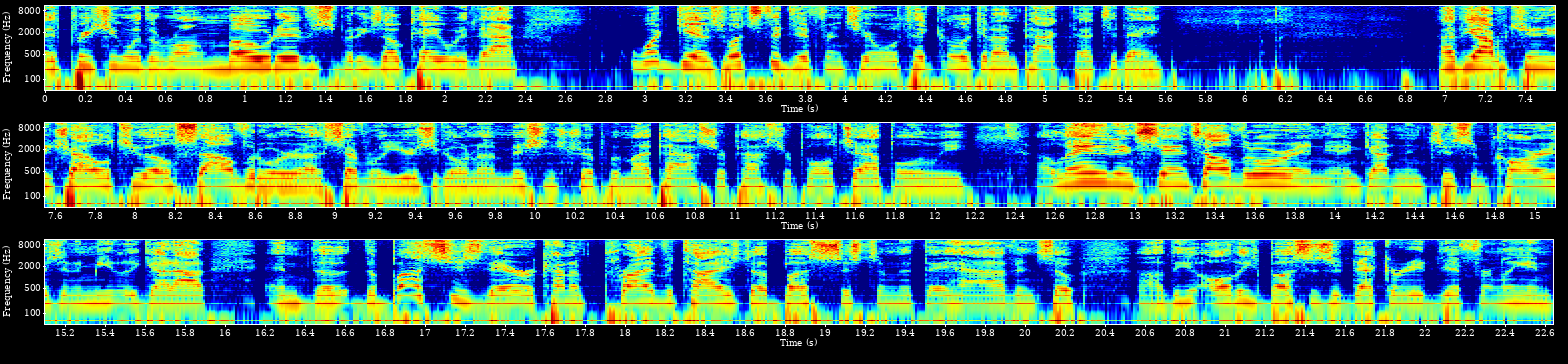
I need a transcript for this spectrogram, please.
are preaching with the wrong motives, but he's okay with that. What gives? What's the difference here? And we'll take a look and unpack that today. I had the opportunity to travel to El Salvador uh, several years ago on a missions trip with my pastor, Pastor Paul Chappell, and we uh, landed in San Salvador and, and gotten into some cars and immediately got out. And the, the buses there are kind of privatized a bus system that they have, and so uh, the, all these buses are decorated differently. And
